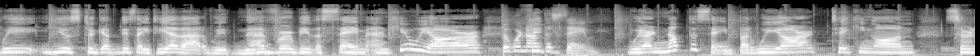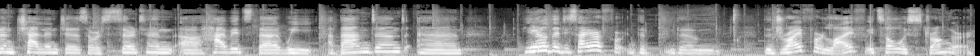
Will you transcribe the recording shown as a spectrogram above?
We used to get this idea that we'd never be the same, and here we are. But we're not the same. We are not the same, but we are taking on certain challenges or certain uh, habits that we abandoned, and you know the desire for the the um, the drive for life. It's always stronger.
